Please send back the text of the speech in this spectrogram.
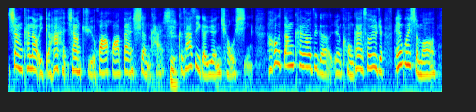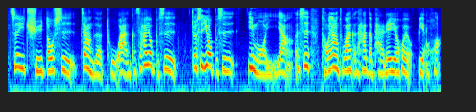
像看到一个，它很像菊花花瓣盛开，是，可是它是一个圆球形。然后当看到这个人孔盖的时候，就觉得，哎，为什么这一区都是这样子的图案？可是它又不是，就是又不是。一模一样，而是同样图案，可是它的排列又会有变化，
